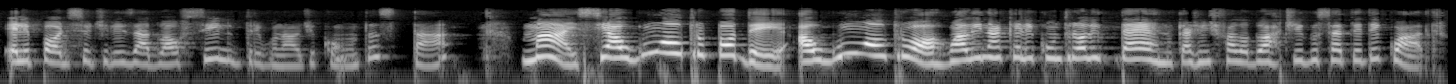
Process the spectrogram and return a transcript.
Ele pode se utilizar do auxílio do Tribunal de Contas, tá? Mas se algum outro poder, algum outro órgão ali naquele controle interno que a gente falou do artigo 74,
